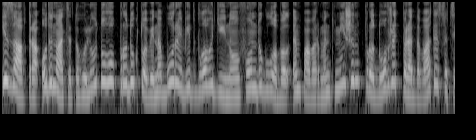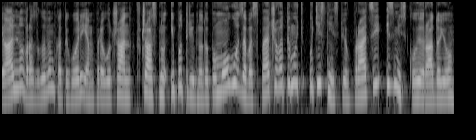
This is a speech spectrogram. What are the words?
І завтра, 11 лютого, продуктові набори від благодійного фонду Global Empowerment Mission продовжать передавати соціально вразливим категоріям прилучан. Вчасну і потрібну допомогу забезпечуватимуть у тісній співпраці із міською радою.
